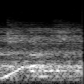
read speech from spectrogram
Yeah.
